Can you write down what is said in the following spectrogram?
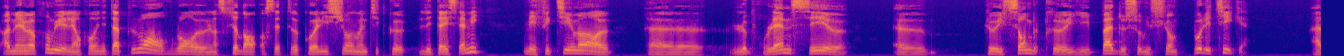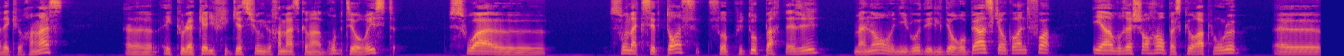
ah, mais Macron lui il est encore une étape plus loin en voulant euh, l'inscrire dans, dans cette coalition au même titre que l'État islamique. Mais effectivement, euh, euh, le problème c'est qu'il semble qu'il n'y ait pas de solution politique avec le Hamas et que la qualification du Hamas comme un groupe terroriste soit euh, son acceptance soit plutôt partagée maintenant au niveau des leaders européens, ce qui encore une fois est un vrai changement parce que rappelons-le, euh,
